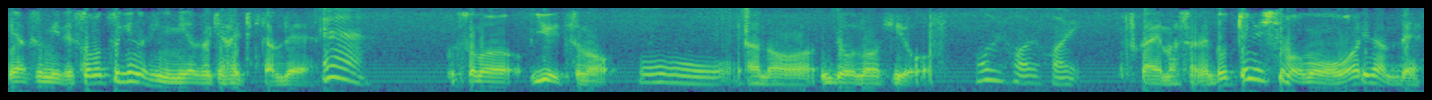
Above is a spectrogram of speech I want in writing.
休みでその次の日に宮崎入ってきたんでええ。その唯一の。あの移動の日をはいはいはい。使いましたねどっちにしてももう終わりなんで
